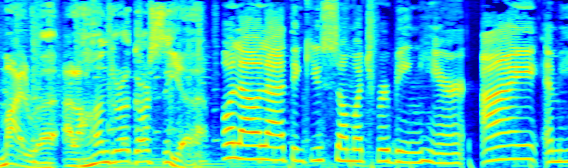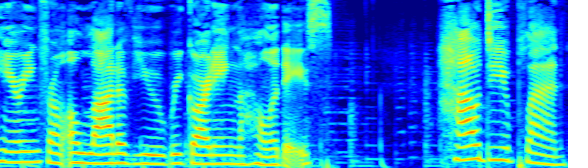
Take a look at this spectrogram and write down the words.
Mayra Alejandra Garcia. Hola, hola. Thank you so much for being here. I am hearing from a lot of you regarding the holidays. How do you plan?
